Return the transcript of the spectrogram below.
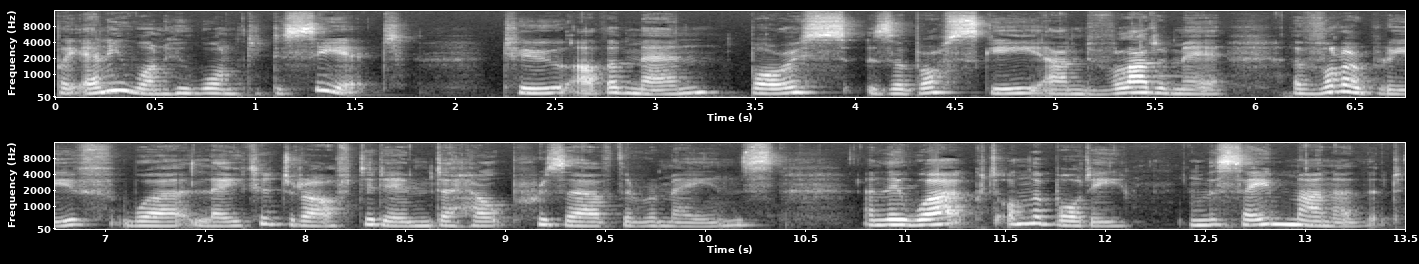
by anyone who wanted to see it Two other men, Boris Zbarsky and Vladimir Vorobiev, were later drafted in to help preserve the remains, and they worked on the body in the same manner that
